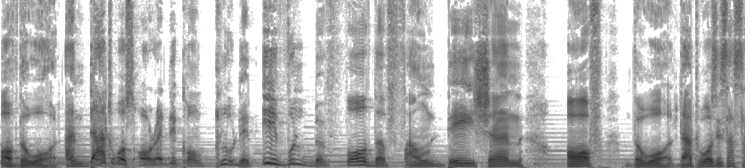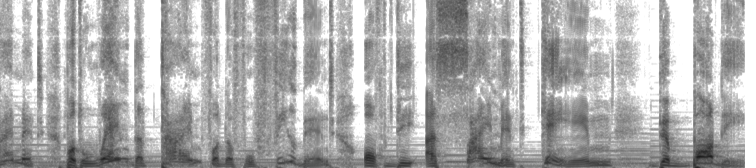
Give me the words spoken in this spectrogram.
of the world. And that was already concluded even before the foundation of the world. That was his assignment. But when the time for the fulfillment of the assignment came, the body,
